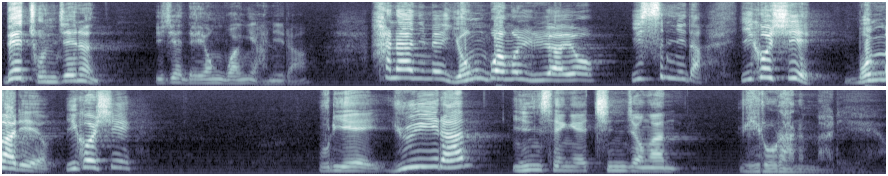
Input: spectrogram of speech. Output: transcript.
내 존재는 이제 내 영광이 아니라 하나님의 영광을 위하여 있습니다. 이것이 뭔 말이에요? 이것이 우리의 유일한 인생의 진정한 위로라는 말이에요.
